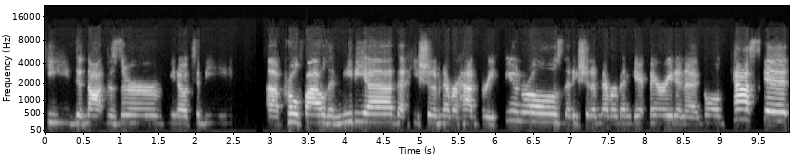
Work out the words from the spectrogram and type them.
he did not deserve, you know, to be uh, profiled in media that he should have never had three funerals, that he should have never been get buried in a gold casket.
